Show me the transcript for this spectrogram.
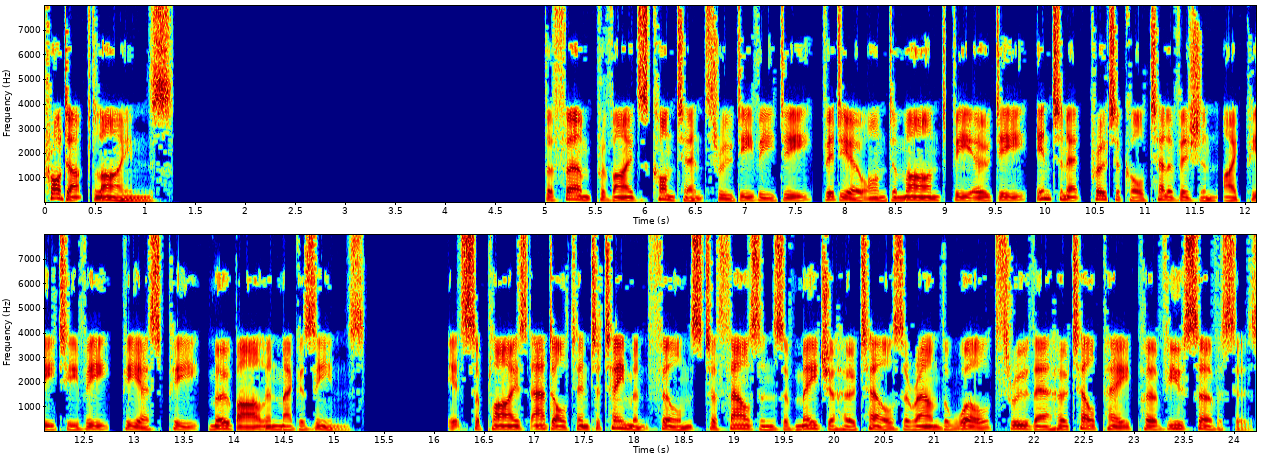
Product lines The firm provides content through DVD, video on demand (VOD), Internet Protocol Television (IPTV), PSP, mobile and magazines. It supplies adult entertainment films to thousands of major hotels around the world through their hotel pay-per-view services.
